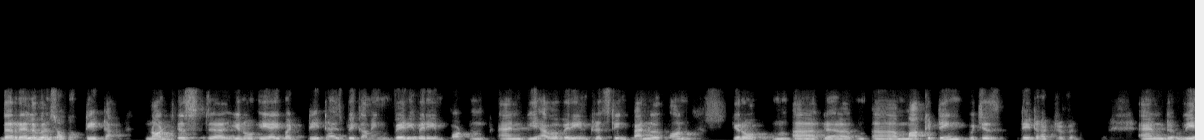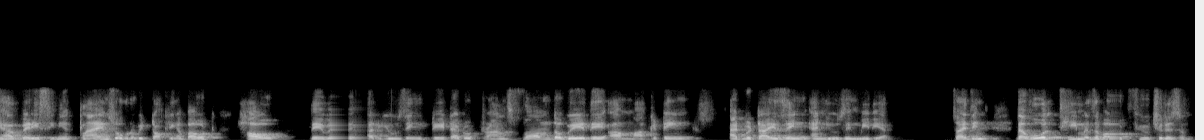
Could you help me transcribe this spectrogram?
the relevance of data. not just uh, you know AI, but data is becoming very very important. And we have a very interesting panel on you know uh, uh, marketing, which is data driven. And we have very senior clients who are going to be talking about how they are using data to transform the way they are marketing, advertising, and using media. So I think the whole theme is about futurism.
